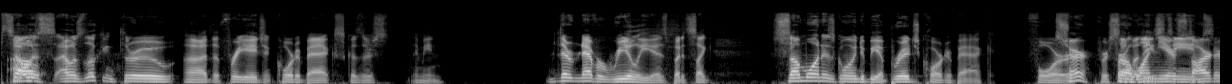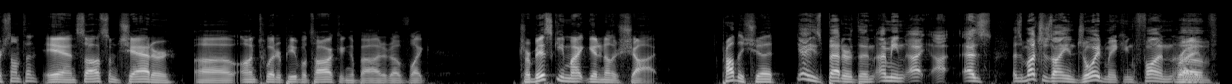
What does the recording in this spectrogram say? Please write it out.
so I was I was looking through uh, the free agent quarterbacks because there's I mean there never really is, but it's like someone is going to be a bridge quarterback for sure for some a of these one year teams. start or something. Yeah, and saw some chatter uh, on Twitter, people talking about it of like Trubisky might get another shot. Probably should. Yeah, he's better than. I mean, I, I as as much as I enjoyed making fun Right. of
